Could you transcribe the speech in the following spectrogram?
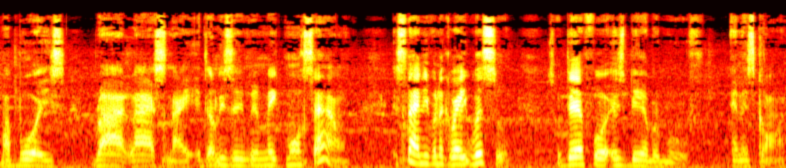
my boys ride last night. It doesn't even make more sound. It's not even a great whistle. So therefore, it's being removed and it's gone.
